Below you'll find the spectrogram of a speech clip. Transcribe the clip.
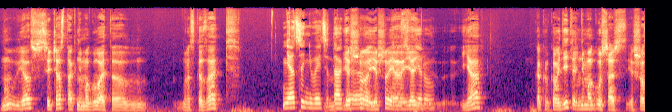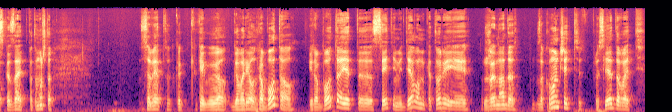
Ну, я сейчас так не могу это рассказать не оцениваете так еще, еще я, я, я, как руководитель, не могу сейчас еще сказать, потому что совет, как, как я говорил, работал и работает э, с этими делами, которые уже надо закончить, преследовать,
